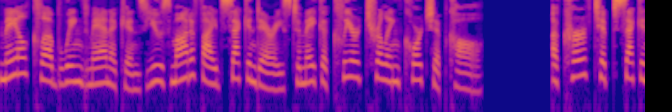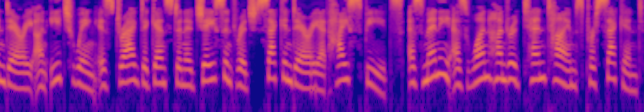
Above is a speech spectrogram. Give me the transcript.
Male club-winged manakins use modified secondaries to make a clear trilling courtship call. A curve-tipped secondary on each wing is dragged against an adjacent ridged secondary at high speeds as many as 110 times per second,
